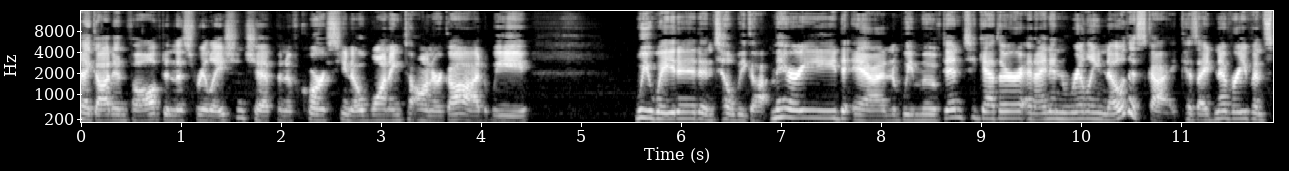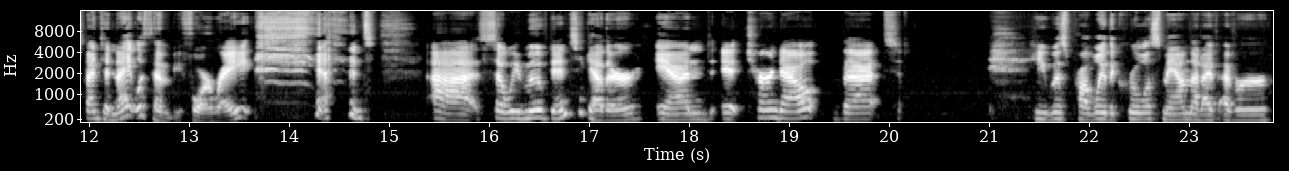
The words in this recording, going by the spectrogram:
I got involved in this relationship and of course, you know, wanting to honor God, we we waited until we got married and we moved in together and I didn't really know this guy because I'd never even spent a night with him before, right? and uh, so we moved in together, and it turned out that he was probably the cruelest man that I've ever,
